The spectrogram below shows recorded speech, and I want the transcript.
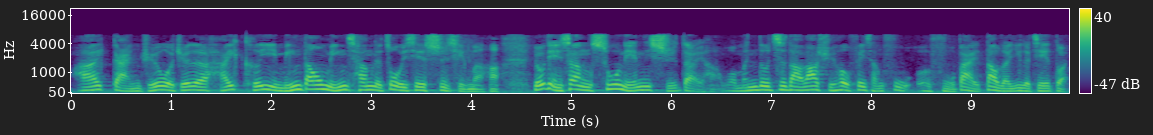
还感觉我觉得还可以明刀明枪的做一些事情嘛，哈，有点像苏联时代哈。我们都知道那时候非常腐腐败，到了一个阶段，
